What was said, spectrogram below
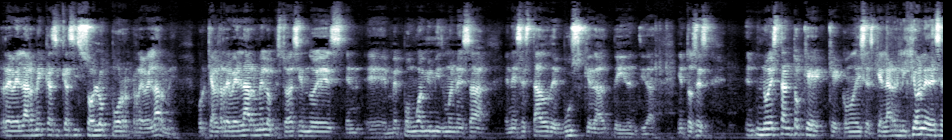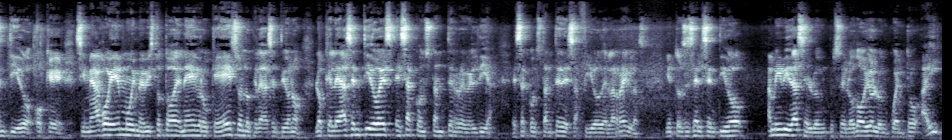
revelarme casi casi solo por revelarme, porque al revelarme lo que estoy haciendo es, eh, me pongo a mí mismo en, esa, en ese estado de búsqueda de identidad. Y entonces no es tanto que, como dices, que la religión le dé sentido o que si me hago emo y me visto todo de negro, que eso es lo que le da sentido, no. Lo que le da sentido es esa constante rebeldía, ese constante desafío de las reglas. Y entonces el sentido a mi vida se lo, doy o lo encuentro ahí.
